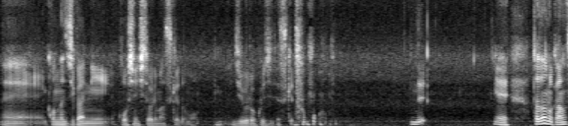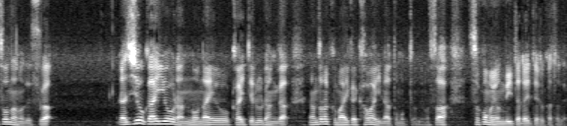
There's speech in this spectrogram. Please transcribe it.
えーこんな時間に更新しておりますけども、16時ですけども。で、えーただの感想なのですが、ラジオ概要欄の内容を書いてる欄が、なんとなく毎回可愛いなと思って読んでます。あ、そこも読んでいただいてる方で。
